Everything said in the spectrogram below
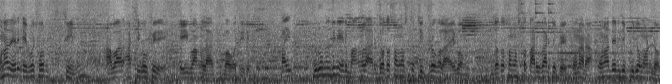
ওনাদের এবছর থিম আবার আসিব ফিরে এই বাংলার ভবতীরে। তাই পুরনো দিনের বাংলার যত সমস্ত চিত্রকলা এবং যত সমস্ত কারুকার্যকে ওনারা, ওনাদের যে পুজো মণ্ডপ,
